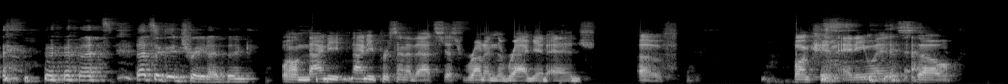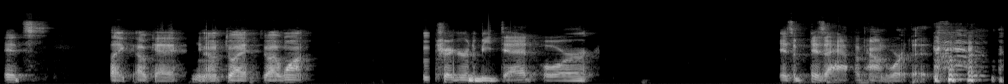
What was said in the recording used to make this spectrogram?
that's that's a good trade, I think. Well, 90 percent of that's just running the ragged edge of function, anyway. Yeah. So it's like, okay, you know, do I do I want trigger to be dead or is a is a half a pound worth it?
